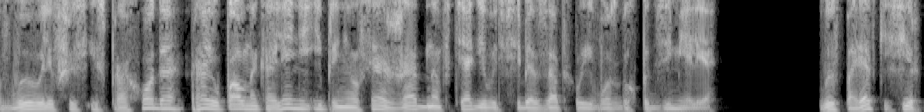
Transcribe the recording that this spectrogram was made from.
Вывалившись из прохода, Рай упал на колени и принялся жадно втягивать в себя затхлый воздух подземелья. Вы в порядке, Сир?»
